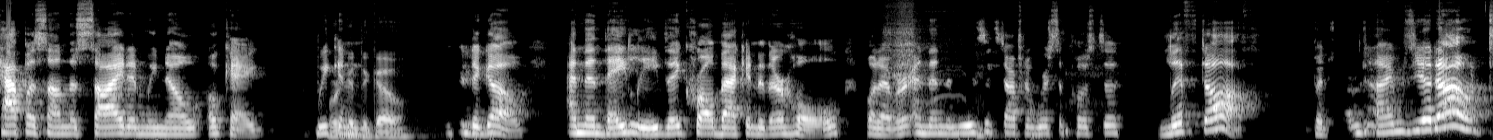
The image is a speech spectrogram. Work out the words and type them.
tap us on the side and we know okay we We're can good to go. good to go. And then they leave, they crawl back into their hole, whatever. And then the music stops and we're supposed to lift off. But sometimes you don't.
